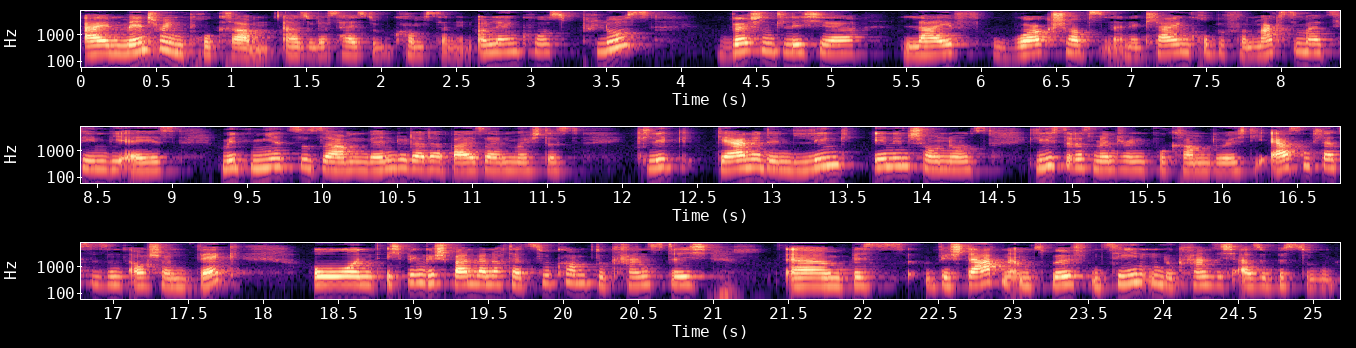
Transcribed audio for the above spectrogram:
ein Mentoring-Programm. Also das heißt, du bekommst dann den Online-Kurs plus wöchentliche Live-Workshops in einer kleinen Gruppe von maximal 10 VAs mit mir zusammen. Wenn du da dabei sein möchtest, klick gerne den Link in den Show Notes, liest dir das Mentoring-Programm durch. Die ersten Plätze sind auch schon weg und ich bin gespannt, wer noch dazu kommt. Du kannst dich ähm, bis, wir starten am 12.10., du kannst dich also bis zum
